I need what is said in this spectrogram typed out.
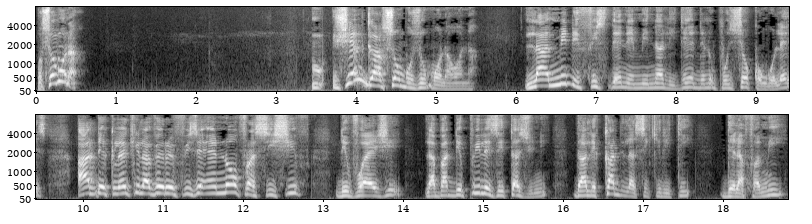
Osomona? Jeune garçon bozomona wana L'ami du fils d'un éminent leader de l'opposition congolaise a déclaré qu'il avait refusé un offre à six chiffres de voyager là-bas depuis les États-Unis, dans le cadre de la sécurité de la famille,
